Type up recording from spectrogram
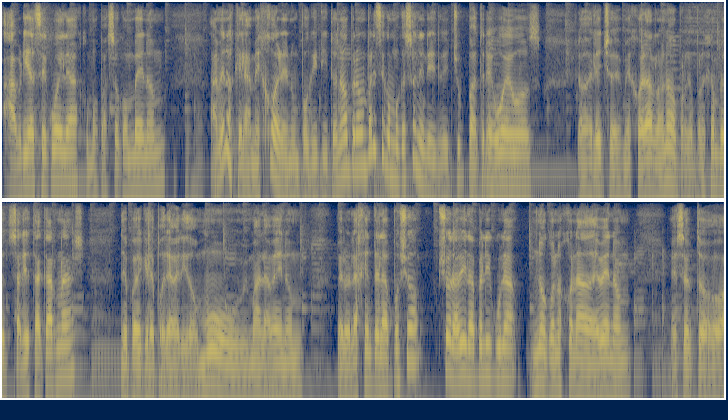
habría secuelas, como pasó con Venom, a menos que la mejoren un poquitito, ¿no? Pero me parece como que Sony le chupa tres huevos lo del hecho de mejorarlo no, porque por ejemplo salió esta Carnage después de que le podría haber ido muy mal a Venom, pero la gente la apoyó. Yo la vi la película, no conozco nada de Venom, excepto,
